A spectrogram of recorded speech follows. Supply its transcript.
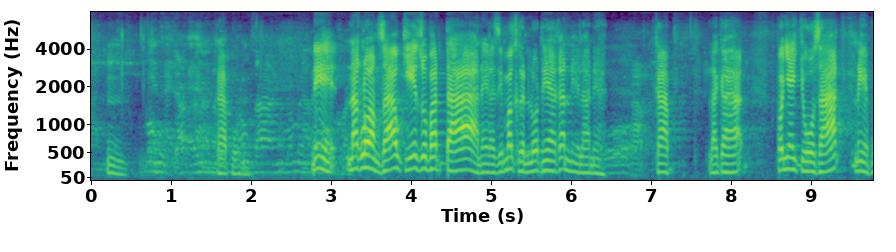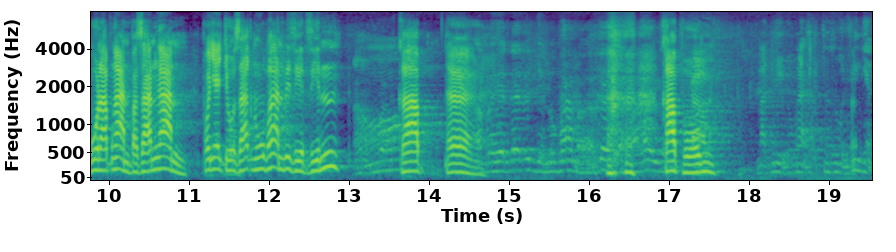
กันอืมจากนั้นครับผม สร้างมันไม่นี่นักร้องสาวเกสุภัตตานี่ล่ะสิมาขึ้นรถแห่คันนี่ล่ะเนี่ยครับแล้วก็ พ่อใหญ่โจซักนี่ผู้รับงานประสานงานพ่อใหญ่โจซักหนูพานพิเศษศิลป์ครับเออไปเห็นได้ที่จิตรูปภาพมาก็ครับผมมาที่นี่ทุกท่านทุกส่วนที่เหยียด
